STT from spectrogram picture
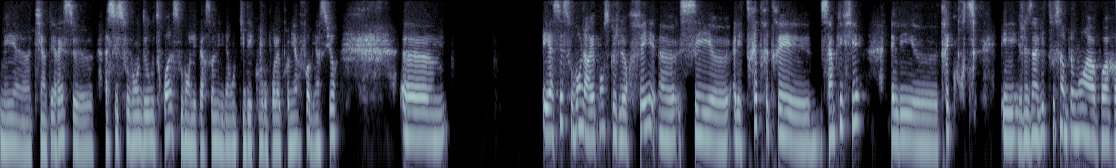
mais euh, qui intéresse euh, assez souvent deux ou trois, souvent les personnes évidemment qui découvrent pour la première fois, bien sûr. Euh, et assez souvent, la réponse que je leur fais, c'est, elle est très très très simplifiée, elle est très courte, et je les invite tout simplement à avoir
